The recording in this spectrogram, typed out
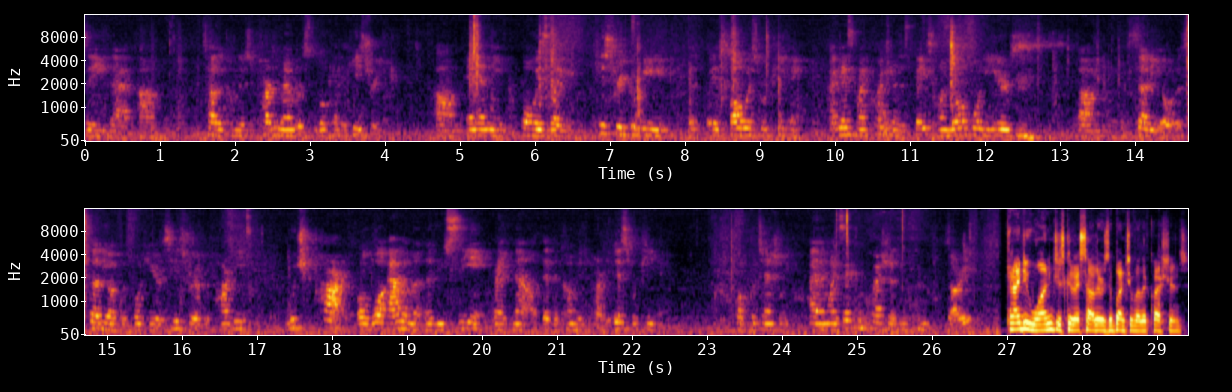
saying that, um, tell the Communist Party members, look at the history. Um, and then he always like, history could be, it- it's always repeating. I guess my question is based on your forty years, um, study or study of the forty years history of the party, which part or what element are you seeing right now that the Communist Party is repeating? Or potentially? And my second question, sorry, Can I do one, just because I saw there was a bunch of other questions?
